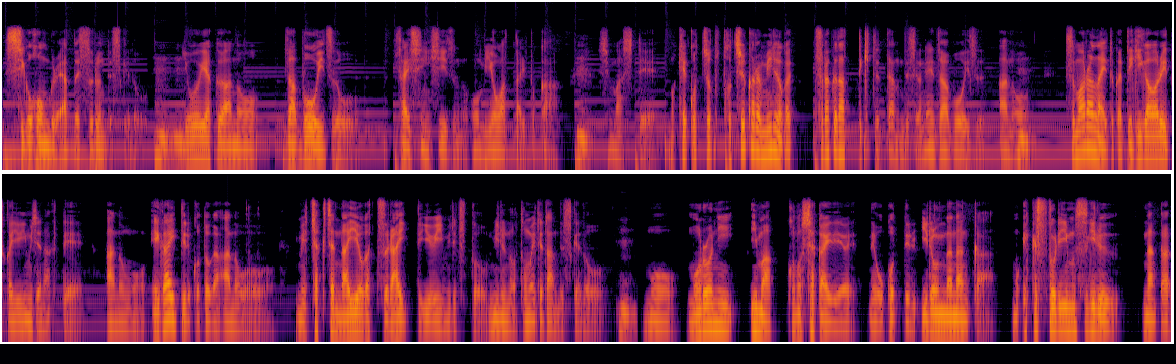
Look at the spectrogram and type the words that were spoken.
4、5本ぐらいあったりするんですけど、うんうんようやくあの、ザ・ボーイズを最新シーズンを見終わったりとかうんしまして、まあ、結構ちょっと途中から見るのが辛くなってきてたんですよね、ザ・ボーイズ。あの、うんつまらないとか出来が悪いとかいう意味じゃなくて、あの、もう描いてることが、あの、めちゃくちゃ内容が辛いっていう意味でちょっと見るのを止めてたんですけど、うんもう、もろに今、この社会でで起こってるいろんななんか、もうエクストリームすぎるなんか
